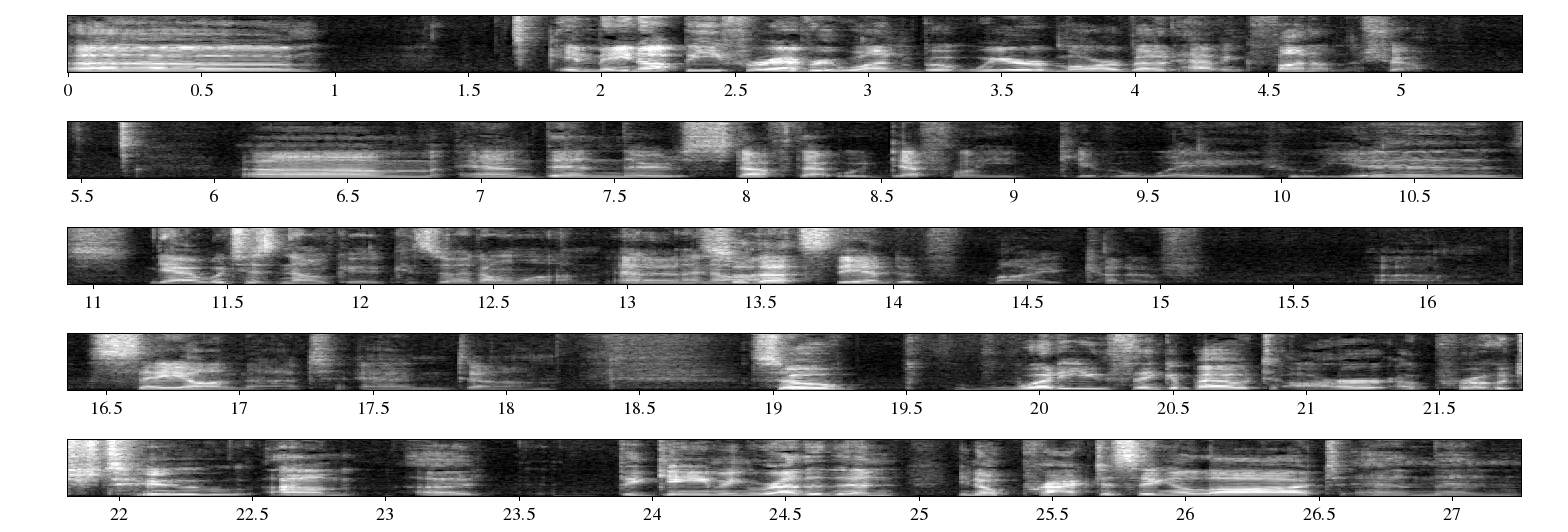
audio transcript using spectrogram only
um, it may not be for everyone, but we're more about having fun on the show. Um, and then there's stuff that would definitely give away who he is. yeah, which is no good because I don't want. And I know so I- that's the end of my kind of um, say on that. And um, so, what do you think about our approach to um, uh, the gaming rather than you know practicing a lot and then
